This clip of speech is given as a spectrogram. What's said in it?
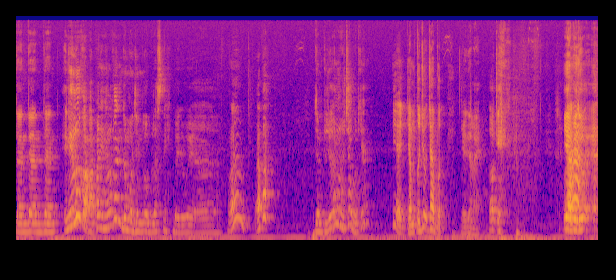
Dan dan dan ini lu gak apa-apa nih, lu kan udah mau jam 12 nih by the way ya. Wah, apa? Jam 7 kan lu cabut kan? Iya, jam 7 cabut. Ya udah lah ya. Oke. Iya Ah, by the way, eh,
